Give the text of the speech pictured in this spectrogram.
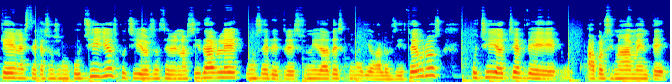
que en este caso son cuchillos, cuchillos de acero inoxidable, un set de 3 unidades que no llega a los 10 euros, cuchillo chef de aproximadamente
